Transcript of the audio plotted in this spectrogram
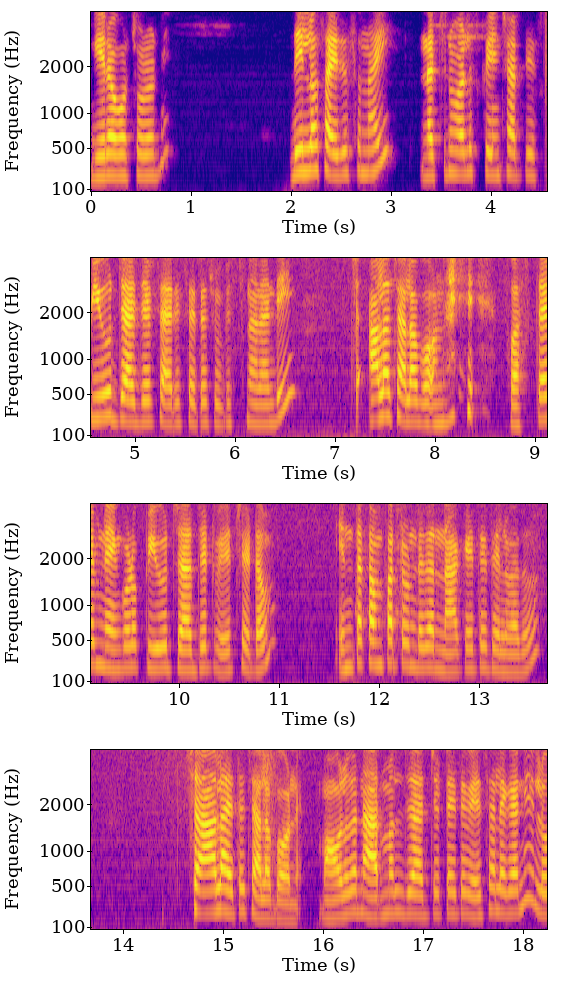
గీరా కూడా చూడండి. దీనిలో సైజెస్ ఉన్నాయి. నచ్చిన వాళ్ళు స్క్రీన్ షాట్ తీసి ప్యూర్ జార్జెట్ శారీస్ అయితే చూపిస్తున్నానండి. చాలా చాలా బాగున్నాయి. ఫస్ట్ టైం నేను కూడా ప్యూర్ జార్జెట్ వేర్ చేయడం. ఇంత కంఫర్ట్ ఉండేదని నాకైతే తెలియదు చాలా అయితే చాలా బాగున్నాయి. మామూలుగా నార్మల్ జార్జెట్ అయితే వేసాలే కానీ లో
